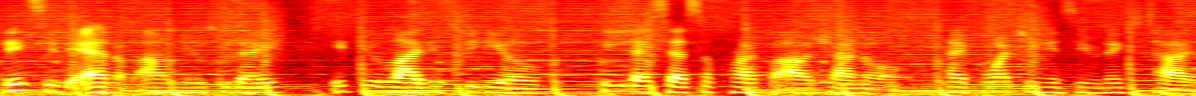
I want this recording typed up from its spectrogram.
This is the end of our news today. If you like this video, please like and subscribe for our channel. Thanks for watching and see you next time.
